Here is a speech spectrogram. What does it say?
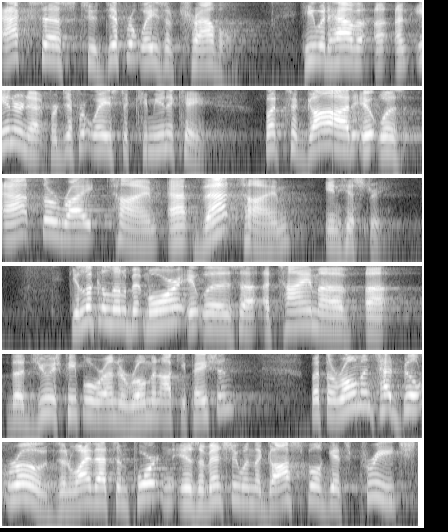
access to different ways of travel. He would have a, an internet for different ways to communicate. But to God, it was at the right time, at that time in history. If you look a little bit more, it was a, a time of uh, the Jewish people were under Roman occupation. But the Romans had built roads, and why that's important is eventually when the gospel gets preached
